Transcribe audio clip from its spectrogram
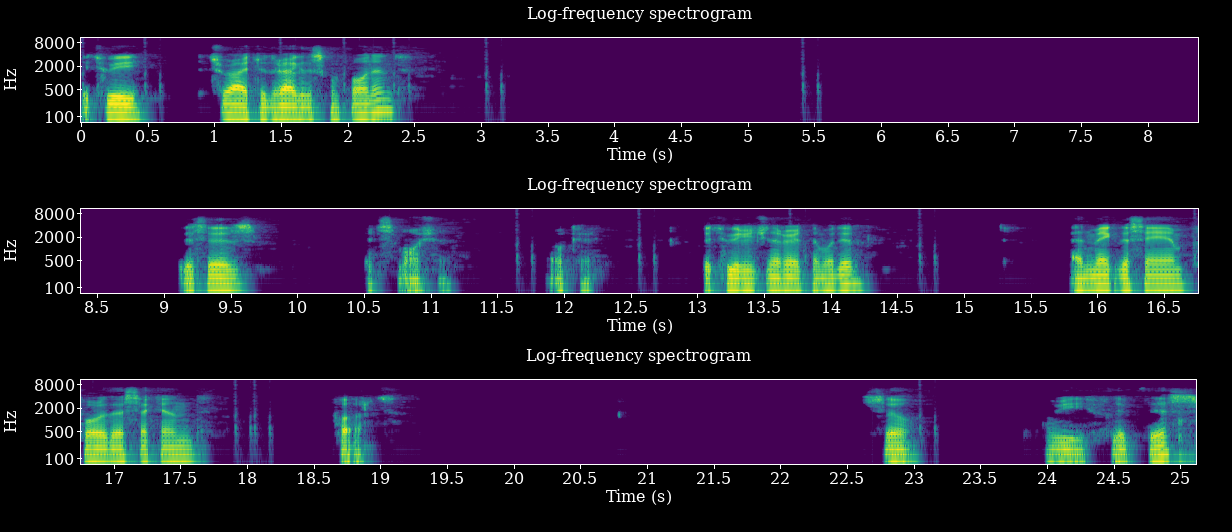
If we try to drag this component this is its motion. Okay let we regenerate the model and make the same for the second part so we flip this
